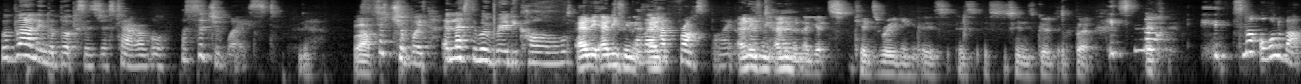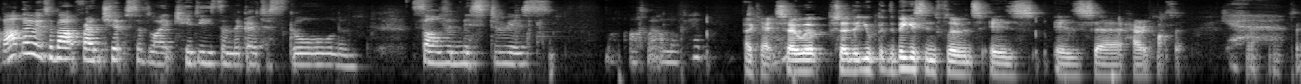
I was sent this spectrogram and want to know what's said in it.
But burning the books is just terrible. That's such a waste. Yeah. Well, Such a waste. Unless they were really cold any anything that they had frostbite. anything anything that gets kids reading is is, is seen as good. But It's not. It's not all about that though. It's about friendships of like kiddies and they go to school and solving mysteries. I I love it. okay, so uh, so the you, the biggest influence is is uh, Harry Potter. Yeah. So,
